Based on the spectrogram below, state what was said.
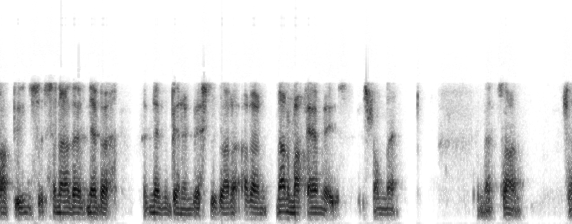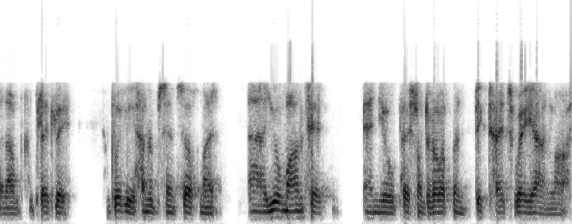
type businesses. So no, they've never, they've never been investors. I don't, I don't none of my family is, is from that, from that side. So no, I'm completely, completely 100% self-made. Uh, your mindset and your personal development dictates where you are in life.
